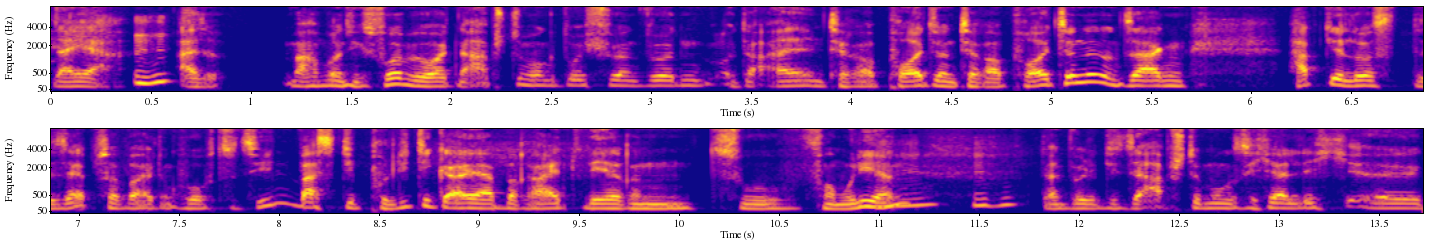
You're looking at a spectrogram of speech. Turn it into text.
Naja, mhm. also machen wir uns nichts vor, wenn wir heute eine Abstimmung durchführen würden unter allen Therapeutinnen und Therapeutinnen und sagen, habt ihr Lust, eine Selbstverwaltung hochzuziehen, was die Politiker ja bereit wären zu formulieren, mhm, mhm. dann würde diese Abstimmung sicherlich äh,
